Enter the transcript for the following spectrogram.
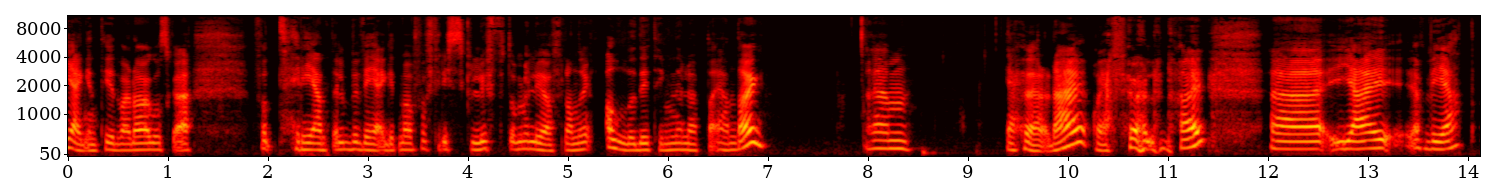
egen tid hver dag, og skal jeg få trent eller beveget meg og få frisk luft og miljøforandring, alle de tingene i løpet av én dag. Um, jeg hører deg, og jeg føler deg. Uh, jeg, jeg vet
